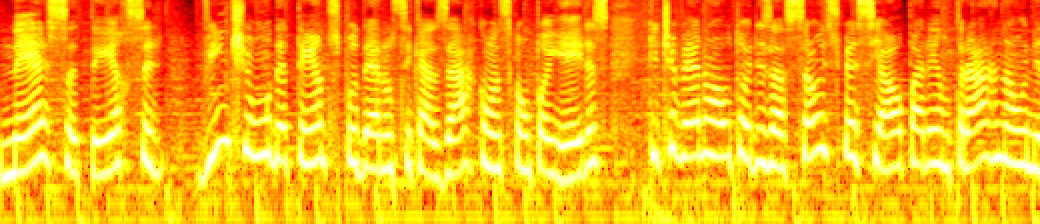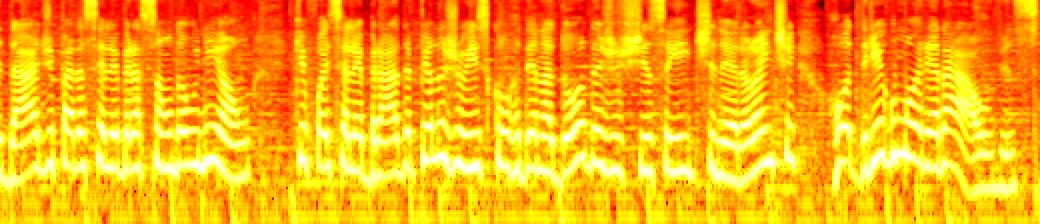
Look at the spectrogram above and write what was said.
Nessa terça, 21 detentos puderam se casar com as companheiras que tiveram autorização especial para entrar na unidade para a celebração da união, que foi celebrada pelo juiz coordenador da Justiça itinerante, Rodrigo Moreira Alves.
